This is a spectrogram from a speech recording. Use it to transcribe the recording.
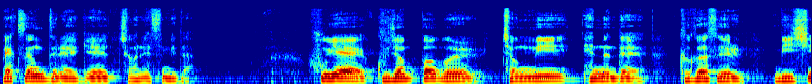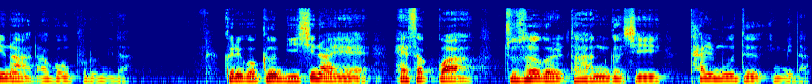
백성들에게 전했습니다. 후에 구전법을 정리했는데 그것을 미시나라고 부릅니다. 그리고 그 미시나의 해석과 주석을 더한 것이 탈무드입니다.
